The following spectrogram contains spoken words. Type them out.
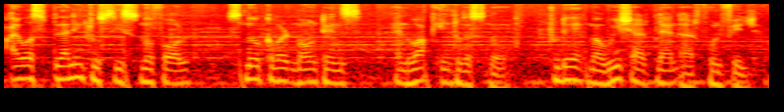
I was planning to see snowfall, snow-covered mountains and walk into the snow. Today, my wish and plan are fulfilled.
